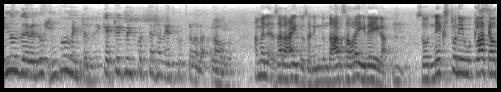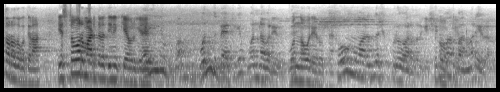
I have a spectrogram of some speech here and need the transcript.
ಇನ್ನೊಂದು ಲೆವೆಲ್ಲು ಇಂಪ್ರೂವ್ಮೆಂಟ್ ಅಂದರೆ ಯಾಕೆ ಟ್ರೀಟ್ಮೆಂಟ್ ಕೊಟ್ಟ ತಕ್ಷಣ ಎದ್ದು ಕೂತ್ಕೊಳ್ಳಲ್ಲ ಹೌದು. ಆಮೇಲೆ ಸರ್ ಆಯಿತು ಸರ್ ನಿಮ್ದೊಂದು ಆರು ಸಾವಿರ ಇದೆ ಈಗ. ಸೊ ನೆಕ್ಸ್ಟ್ ನೀವು ಕ್ಲಾಸ್ ಯಾವ ಥರ ತಗೋತೀರಾ ಎಷ್ಟು ಅವರ್ ಮಾಡ್ತೀರಾ ದಿನಕ್ಕೆ ಅವ್ರಿಗೆ? ಒಂದು ಬ್ಯಾಚ್ಗೆ ಒನ್ ಅವರ್ ಇರುತ್ತೆ. ಒನ್ ಅವರ್ ಇರುತ್ತೆ. ಸೋಮವಾರದಿಂದ ಶುಕ್ರವಾರದವರೆಗೆ. ಶನಿವಾರ. ಭಾನುವಾರ ಇರಲ್ಲ.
